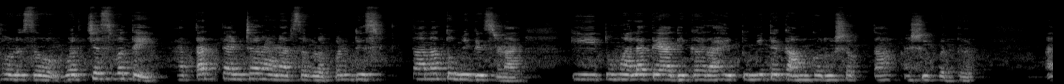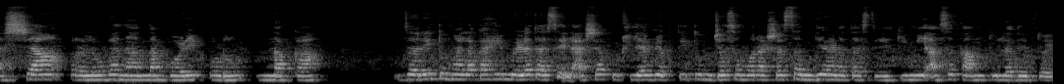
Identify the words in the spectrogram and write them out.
थोडंसं वर्चस्व ते हातात त्यांच्या राहणार सगळं. पण दिसताना तुम्ही दिसणार की तुम्हाला ते अधिकार आहेत तुम्ही ते काम करू शकता अशी पद्धत. अशा प्रलोभनांना बळी पडू नका. जरी तुम्हाला काही मिळत असेल अशा कुठल्या व्यक्ती तुमच्यासमोर अशा संधी आणत असतील की मी असं काम तुला देतोय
